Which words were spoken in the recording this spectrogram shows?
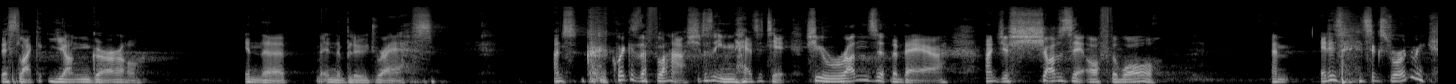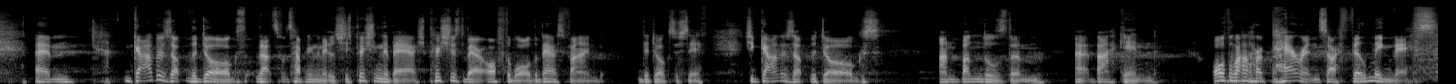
this like young girl in the, in the blue dress. And quick as a flash, she doesn't even hesitate. She runs at the bear and just shoves it off the wall. And it is, it's extraordinary. Um, gathers up the dogs. That's what's happening in the middle. She's pushing the bear. She pushes the bear off the wall. The bear's fine, but the dogs are safe. She gathers up the dogs and bundles them uh, back in. All the while her parents are filming this.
